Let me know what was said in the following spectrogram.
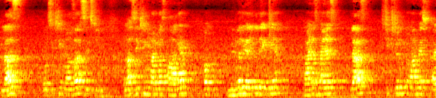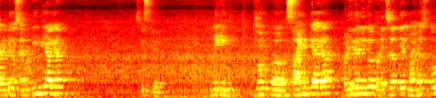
प्लस और सिक्सटीन वन जार सिक्सटीन प्लस सिक्सटीन हमारे पास आ गया। अब हम मिडल वाली वैल्यू को देखते हैं। माइनस माइनस प्लस सिक्सटीन को में ऐड किया तो सेवनटीन भी आ गया। लेकिन जो साइन क्या आएगा, बड़ी वैल्यू का, बड़े के माइनस तो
